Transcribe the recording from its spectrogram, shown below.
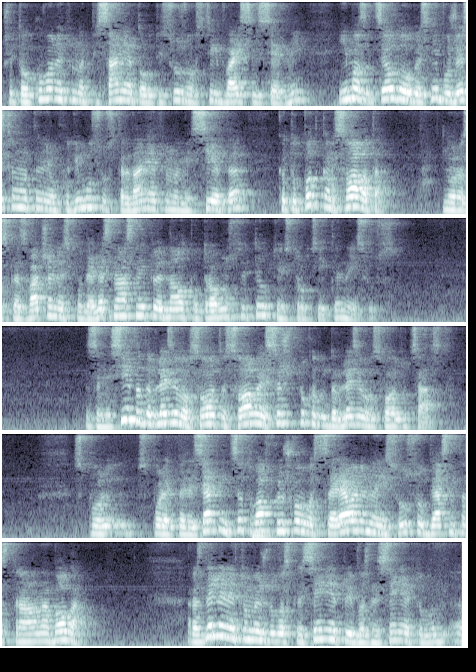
че тълкуването на писанията от Исус в стих 27 има за цел да обясни божествената необходимост от страданието на Месията – като път към славата, но разказвача не споделя с нас нито една от подробностите от инструкциите на Исус. За Месията да влезе в своята слава е същото като да влезе в своето царство. Според 50-ница това включва възцаряване на Исус от дясната страна на Бога. Разделянето между Възкресението и Възнесението е,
